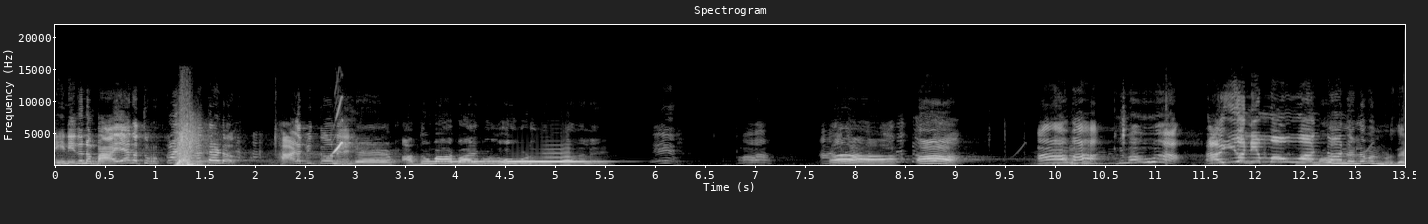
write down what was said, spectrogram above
ನೀನ್ ಇದನ್ನ ಬಾಯಾಗ ತುರ್ಕೊಂಡು ಮಾತಾಡು. ಹಾಳ ಬಿದ್ದೋನೆ. ಅದು ಬಾ ಬಾಯಿ ಬರೆದು ಹೋಗ್ಬಿಡುದು ಆ ಆ ಆ ಅಯ್ಯೋ ನಿಮ್ಮ ಅವ್ವ ನಮ್ಮ ಬಂದ್ಬಿಡ್ದೆ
